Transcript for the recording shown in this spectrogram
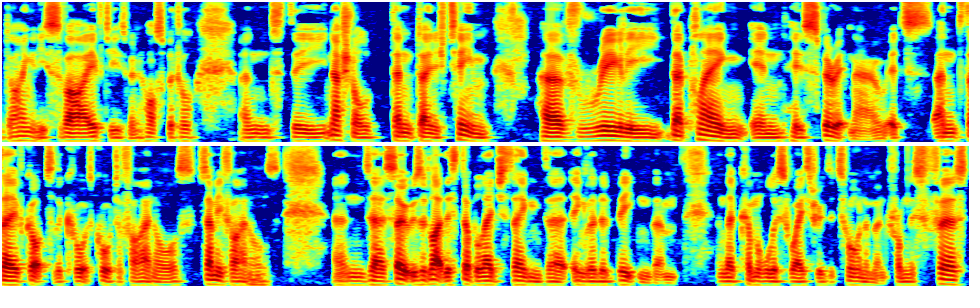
dying, and he survived. He's been in hospital, and the national Danish team have really they're playing in his spirit now. It's and they've got to the quarter quarterfinals, semi-finals, and uh, so it was like this double-edged thing that England had beaten them, and they've come all this way through the tournament from this first,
